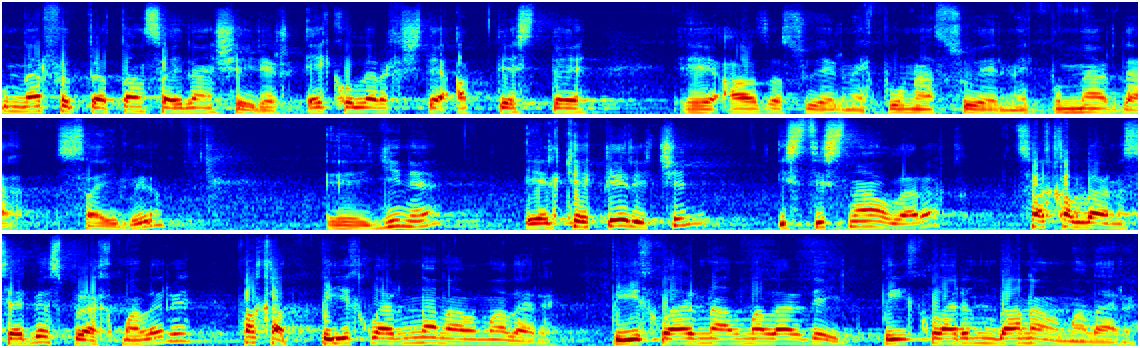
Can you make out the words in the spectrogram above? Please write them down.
Bunlar fıtrattan sayılan şeyler. Ek olarak işte abdestte e, ağza su vermek, buruna su vermek bunlar da sayılıyor. E, yine erkekler için istisna olarak sakallarını serbest bırakmaları fakat bıyıklarından almaları, bıyıklarını almaları değil, bıyıklarından almaları.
